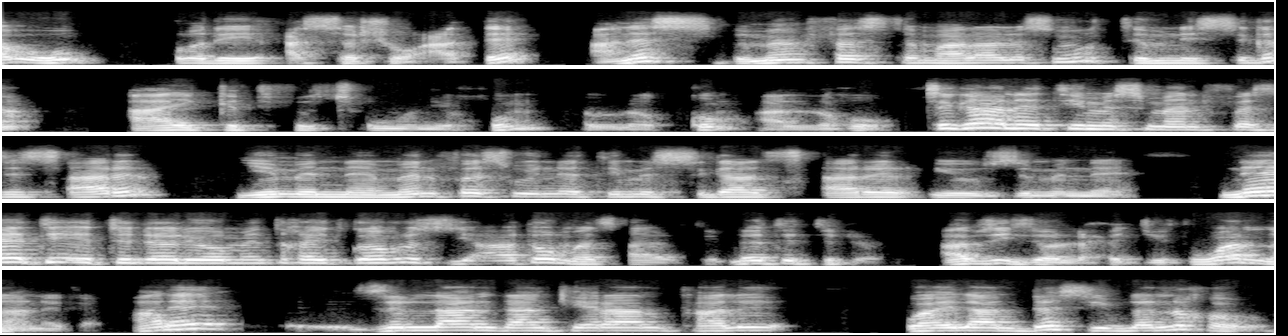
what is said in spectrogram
ኣብኡ ቁጽሪ ዓሰርተ ሸውዓተ፣ ኣነስ ብመንፈስ ተማላለሱ እሞ ትምኒት ስጋ ኣይክትፍጽሙን ኢኹም እብለኩም ኣለኹ። ስጋ ነቲ ምስ መንፈስ ዝጻረር ይምነ፣ መንፈስ እውን ነቲ ምስ ስጋ ዝጻረር እዩ ዝምነ። ነቲ እትደልዮ ምእንቲ ከይትገብሩስ እዚኣቶም መጻርርቲ እዮም፣ ነቲ እትደልዮ። ኣብዚ እዩ ዘሎ ሕጂ እቲ ዋና ነገር። ኣነ ዝላን ዳንኬራን ካልእ ጓይላን ደስ ይብለኒ ክኸውን፣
